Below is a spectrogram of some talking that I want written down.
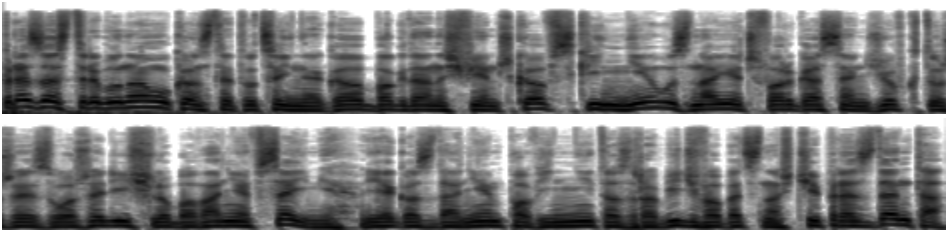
Prezes Trybunału Konstytucyjnego Bogdan Święczkowski nie uznaje czworga sędziów, którzy złożyli ślubowanie w Sejmie. Jego zdaniem powinni to zrobić w obecności prezydenta.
